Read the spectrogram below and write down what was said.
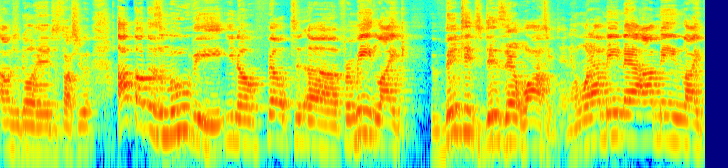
I'm just go ahead and just start shooting. I thought this movie, you know, felt uh, for me like vintage Denzel Washington, and when I mean that, I mean like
